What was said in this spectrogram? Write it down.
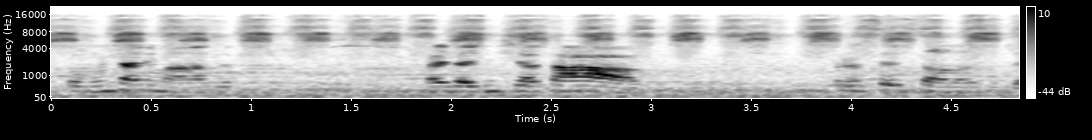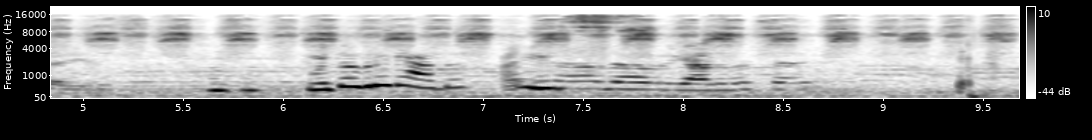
Estou muito animada, mas a gente já está processando as ideias. Muito obrigada. É isso. Nada, obrigada a você.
